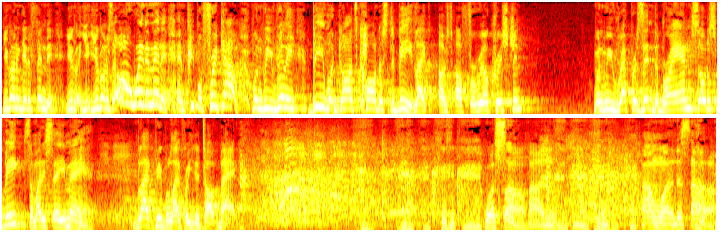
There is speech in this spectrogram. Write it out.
You're going to get offended. You're, you're going to say, oh, wait a minute. And people freak out when we really be what God's called us to be, like a, a for real Christian. When we represent the brand, so to speak. Somebody say amen. amen. Black people like for you to talk back. well, some. I'm one of the some.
